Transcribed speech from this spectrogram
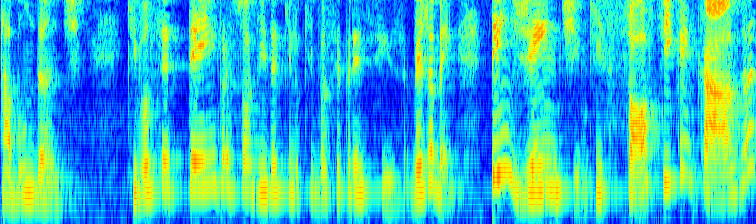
abundante, que você tem para sua vida aquilo que você precisa. Veja bem, tem gente que só fica em casa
